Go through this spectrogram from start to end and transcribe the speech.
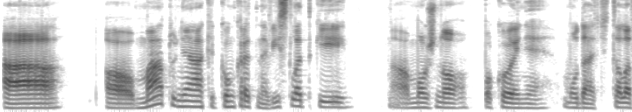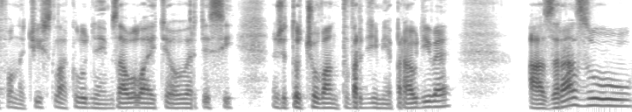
A má tu nejaké konkrétne výsledky, možno pokojne mu dať telefónne čísla, kľudne im zavolajte, overte si, že to, čo vám tvrdím, je pravdivé. A zrazu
